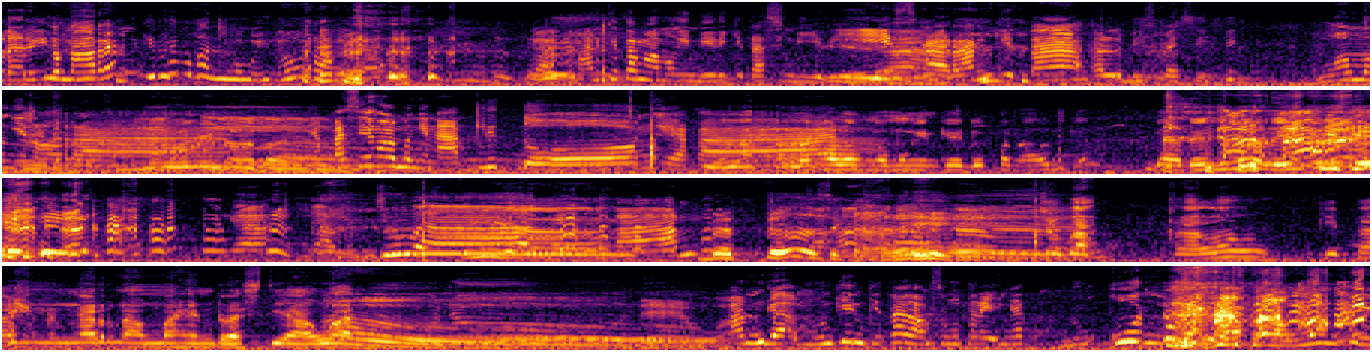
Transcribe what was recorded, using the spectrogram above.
dari kemarin kita bukan ngomongin orang ya. Kemarin kita ngomongin diri kita sendiri Iya. sekarang kita eh, lebih spesifik ngomongin orang. Ngomongin orang. yang pasti ngomongin atlet dong ya kan? Yalah, karena kalau ngomongin kehidupan Aldi kan nggak ada yang nyari. nggak nggak menjual Iya. gitu kan? Betul sekali. Coba kalau kita mendengar nama Hendra Setiawan, oh dewa. Kan nggak mungkin kita langsung teringat dukun. Nggak mungkin.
